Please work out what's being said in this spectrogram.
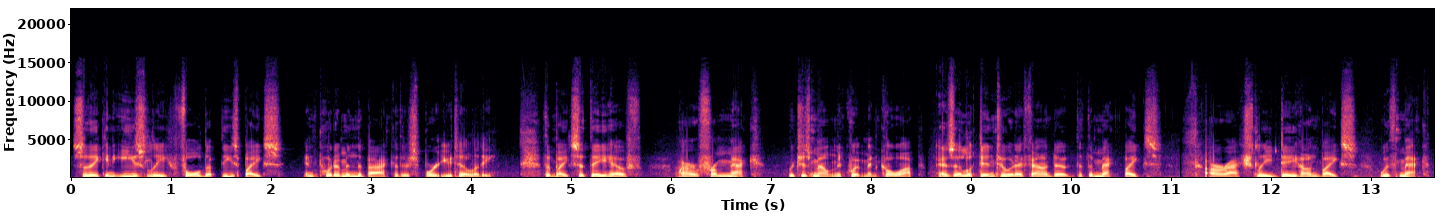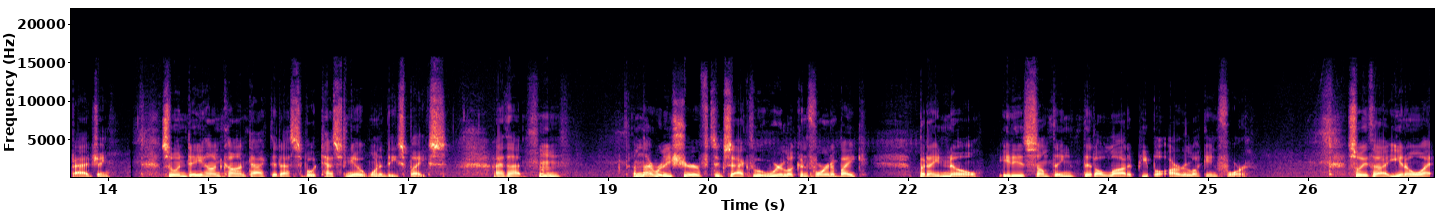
so they can easily fold up these bikes and put them in the back of their sport utility. The bikes that they have are from MEC, which is Mountain Equipment Co-op. As I looked into it, I found out that the MEC bikes are actually Dahon bikes with MEC badging. So when Dahon contacted us about testing out one of these bikes, I thought, hmm, I'm not really sure if it's exactly what we're looking for in a bike, but I know it is something that a lot of people are looking for. So I thought, you know what?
